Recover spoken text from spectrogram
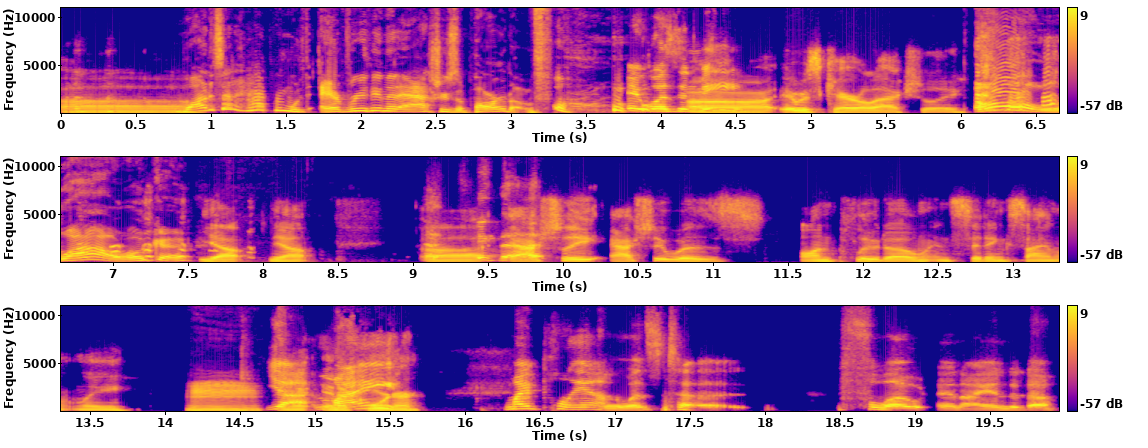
Uh, Why does that happen with everything that Ashley's a part of? it wasn't me. uh, it was Carol actually. oh wow, okay. yeah, yeah. Uh, Ashley, Ashley was on Pluto and sitting silently Mm. yeah, in, a, in my a corner. my plan was to float and I ended up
